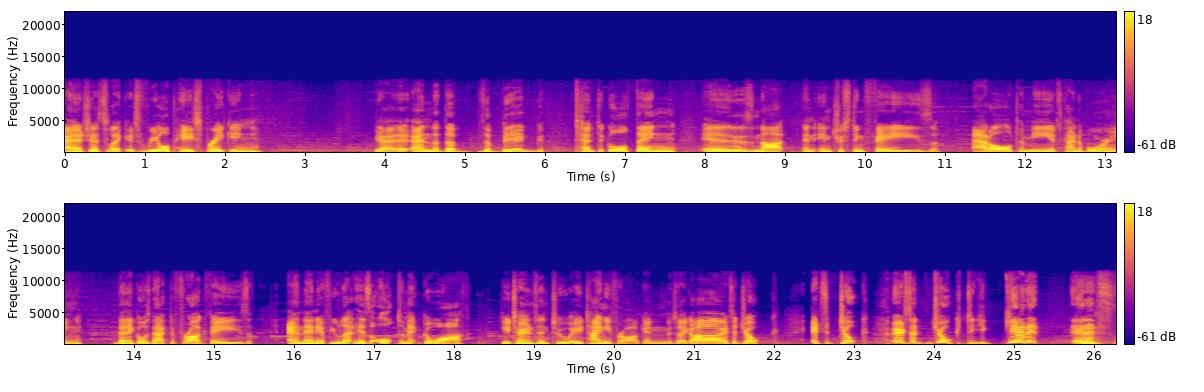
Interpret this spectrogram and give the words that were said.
And it's just like, it's real pace breaking. Yeah, and the, the, the big tentacle thing is not an interesting phase at all to me. It's kind of boring. Then it goes back to frog phase, and then if you let his ultimate go off, he turns into a tiny frog, and it's like, ah, it's a joke. It's a joke. It's a joke. Do you get it? And it's,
